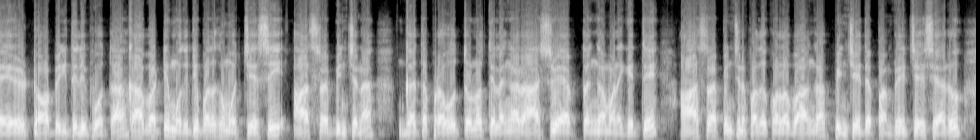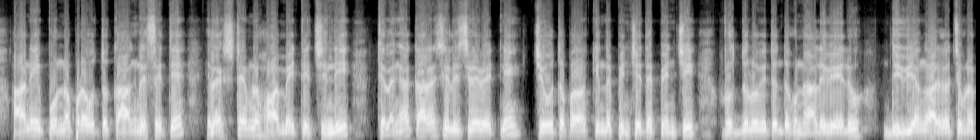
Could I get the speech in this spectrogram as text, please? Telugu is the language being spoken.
డైరెక్ట్ టాపిక్ తెలిపోతా. కాబట్టి మొదటి పథకం వచ్చేసి ఆశ్రాపించిన గత ప్రభుత్వంలో తెలంగాణ రాష్ట్ర వ్యాప్తంగా మనకైతే ఆశ్రాపించిన ఇచ్చిన పథకంలో భాగంగా పింఛన్ అయితే పంపిణీ చేశారు. అని ఇప్పుడున్న ప్రభుత్వం కాంగ్రెస్ అయితే ఎలక్షన్ టైంలో హామీ అయితే ఇచ్చింది. తెలంగాణ కాంగ్రెస్ ఇచ్చిన వీటిని చెవుత పథకం కింద పింఛన్ పెంచి వృద్ధులు వితంతకు నాలుగు వేలు దివ్యంగా అరవై చొప్పున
